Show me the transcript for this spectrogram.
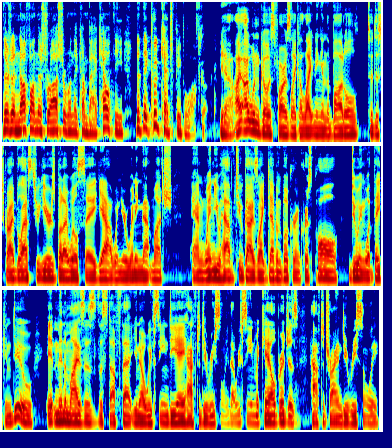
there's enough on this roster when they come back healthy that they could catch people off guard. Yeah, I, I wouldn't go as far as like a lightning in the bottle to describe the last two years, but I will say, yeah, when you're winning that much and when you have two guys like Devin Booker and Chris Paul doing what they can do, it minimizes the stuff that, you know, we've seen DA have to do recently, that we've seen Mikal Bridges have to try and do recently.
